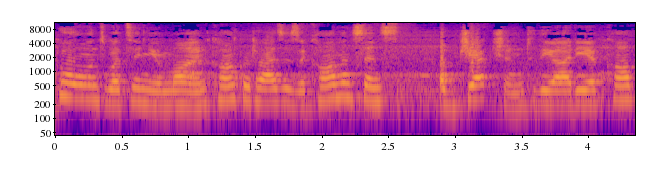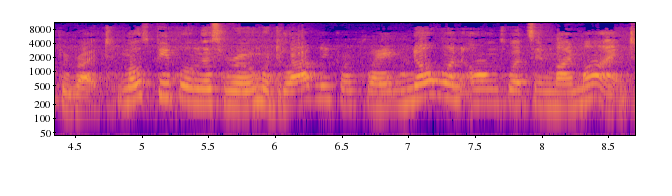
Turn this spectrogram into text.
Who Owns What's in Your Mind concretizes a common sense objection to the idea of copyright. Most people in this room would loudly proclaim, No one owns what's in my mind.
